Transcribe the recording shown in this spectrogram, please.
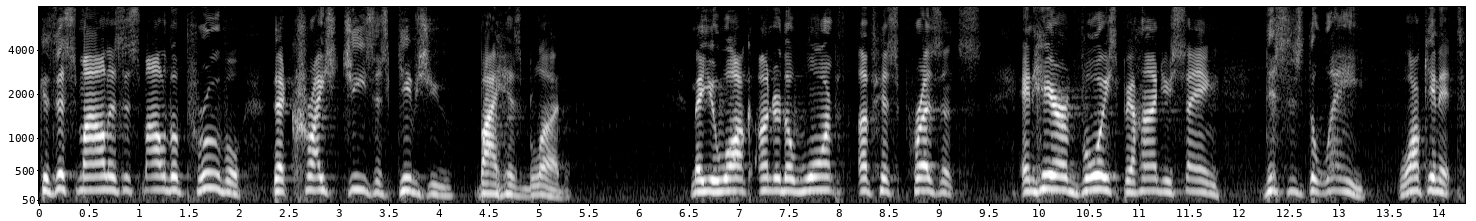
Because this smile is the smile of approval that Christ Jesus gives you by his blood. May you walk under the warmth of his presence and hear a voice behind you saying, This is the way. Walk in it.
